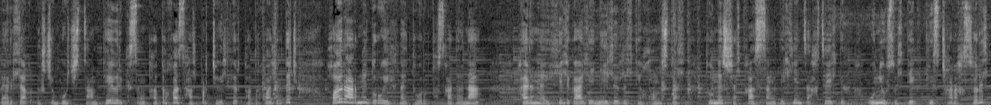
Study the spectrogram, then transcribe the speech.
барилга, эрчим хүч, зам тээвэр гэсэн тодорхой салбар чиглэлээр тодорхойлогдож 2.4 их 80 төгрөг тусгаад байна. Харин ихэл галийн нийлүүлэлтийн хомсдол түүнээс шалтгаалсан дэлхийн зах зээл дэх үнийн өсөлтийг тэсч харах сорилт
